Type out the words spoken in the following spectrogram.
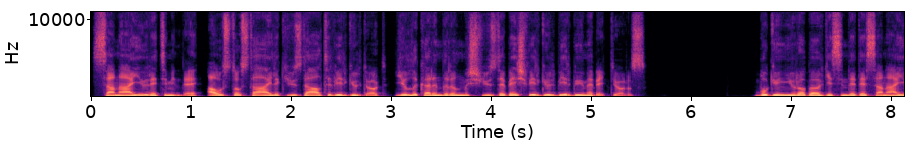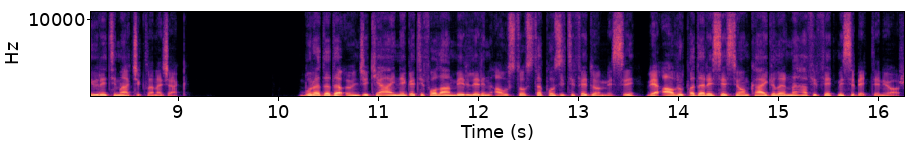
Sanayi üretiminde, Ağustos'ta aylık %6,4, yıllık arındırılmış %5,1 büyüme bekliyoruz. Bugün Euro bölgesinde de sanayi üretimi açıklanacak. Burada da önceki ay negatif olan verilerin Ağustos'ta pozitife dönmesi ve Avrupa'da resesyon kaygılarını hafifletmesi bekleniyor.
